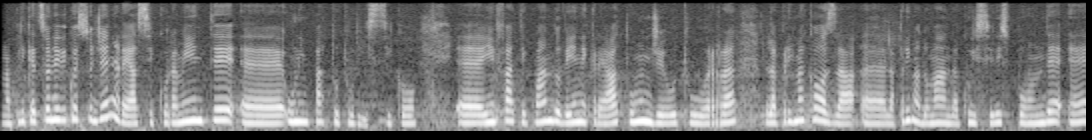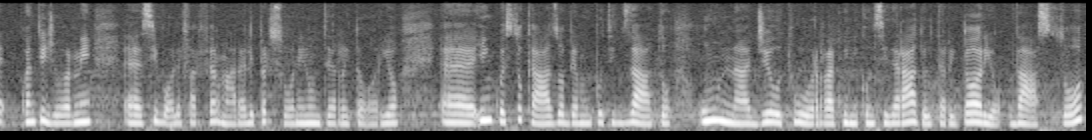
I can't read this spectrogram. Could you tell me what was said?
Un'applicazione di questo genere ha sicuramente eh, un impatto turistico, eh, infatti quando viene creato un geotour la prima, cosa, eh, la prima domanda a cui si risponde è quanti giorni eh, si vuole far fermare le persone in un territorio. Eh, in questo caso abbiamo ipotizzato un geotour, quindi considerato il territorio vasto,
